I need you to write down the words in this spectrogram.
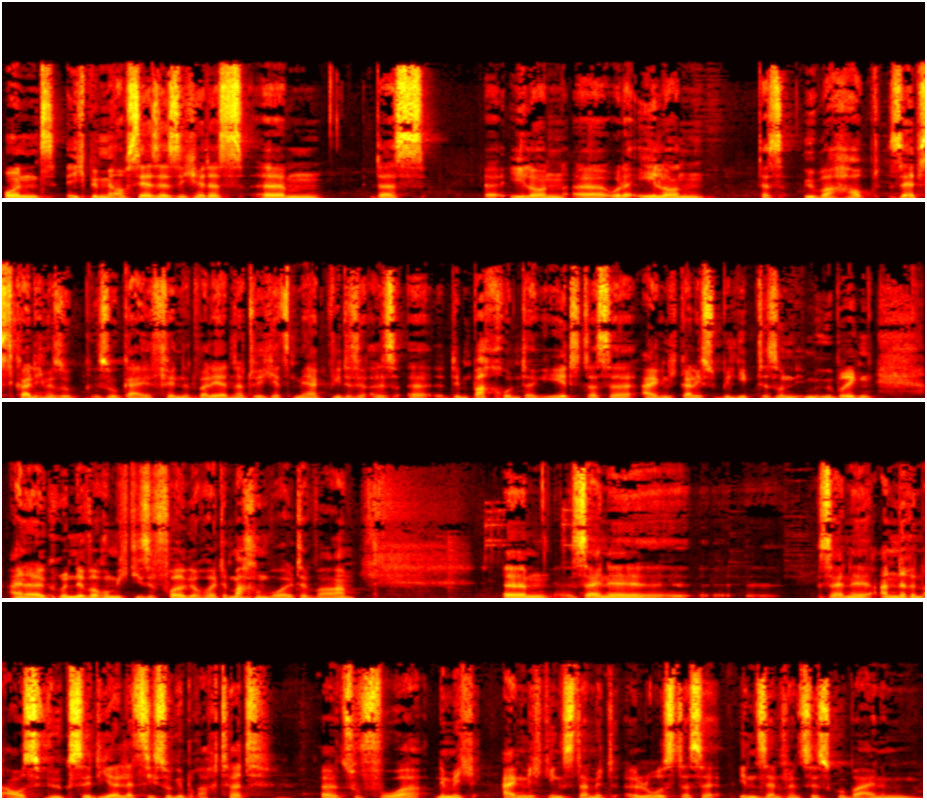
Und ich bin mir auch sehr, sehr sicher, dass, ähm, dass äh, Elon äh, oder Elon das überhaupt selbst gar nicht mehr so, so geil findet, weil er natürlich jetzt merkt, wie das alles äh, den Bach runtergeht, dass er eigentlich gar nicht so beliebt ist. Und im Übrigen, einer der Gründe, warum ich diese Folge heute machen wollte, war, ähm, seine, seine anderen Auswüchse, die er letztlich so gebracht hat äh, zuvor. Nämlich eigentlich ging es damit los, dass er in San Francisco bei einem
